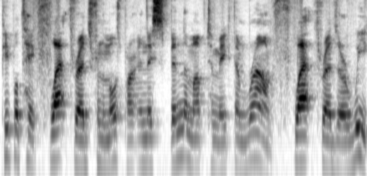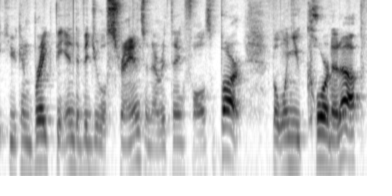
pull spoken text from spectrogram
people take flat threads for the most part and they spin them up to make them round. Flat threads are weak. You can break the individual strands and everything falls apart. But when you cord it up,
